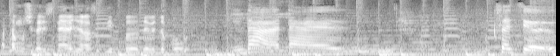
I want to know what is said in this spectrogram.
А там еще, кстати, сняли один раз клип э, Дэвида Боуи. Да, да. Кстати,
